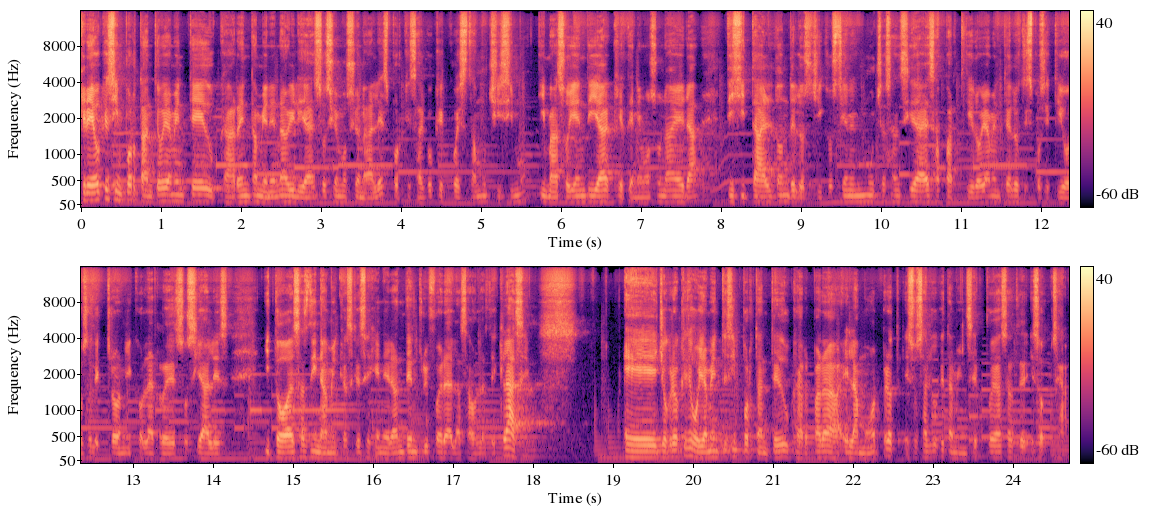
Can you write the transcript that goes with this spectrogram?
Creo que es importante, obviamente, educar en, también en habilidades socioemocionales, porque es algo que cuesta muchísimo, y más hoy en día que tenemos una era digital donde los chicos tienen muchas ansiedades a partir, obviamente, de los dispositivos electrónicos, las redes sociales y todas esas dinámicas que se generan dentro y fuera de las aulas de clase. Eh, yo creo que obviamente es importante educar para el amor, pero eso es algo que también se puede hacer, eso, o sea,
